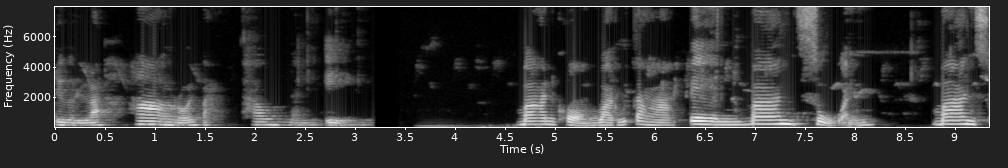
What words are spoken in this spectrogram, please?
เดือนละ 500 บาทเท่านั้นเองบ้านของวารุตาเป็นบ้านสวน บ้านส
